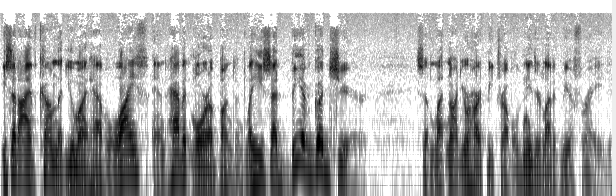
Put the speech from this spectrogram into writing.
He said, I have come that you might have life and have it more abundantly. He said, Be of good cheer. Said, Let not your heart be troubled, neither let it be afraid.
